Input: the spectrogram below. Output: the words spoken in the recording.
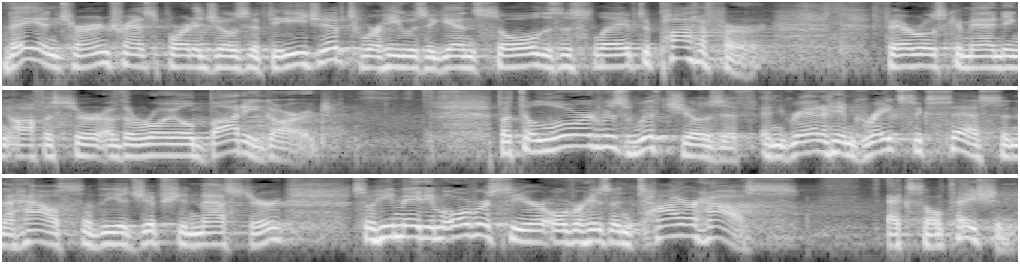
They, in turn, transported Joseph to Egypt, where he was again sold as a slave to Potiphar, Pharaoh's commanding officer of the royal bodyguard. But the Lord was with Joseph and granted him great success in the house of the Egyptian master, so he made him overseer over his entire house. Exaltation.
